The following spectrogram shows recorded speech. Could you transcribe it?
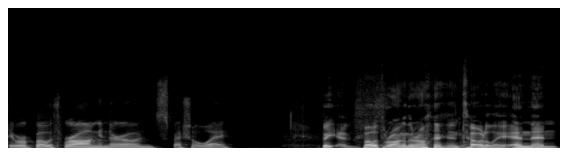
they were both wrong in their own special way. but uh, both wrong in their own totally and then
